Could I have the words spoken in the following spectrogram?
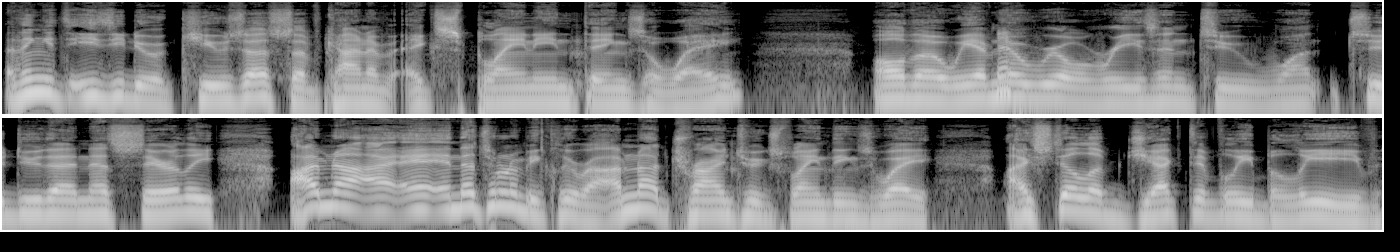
I think it's easy to accuse us of kind of explaining things away. Although we have no real reason to want to do that necessarily. I'm not I, and that's what I want to be clear about. I'm not trying to explain things away. I still objectively believe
